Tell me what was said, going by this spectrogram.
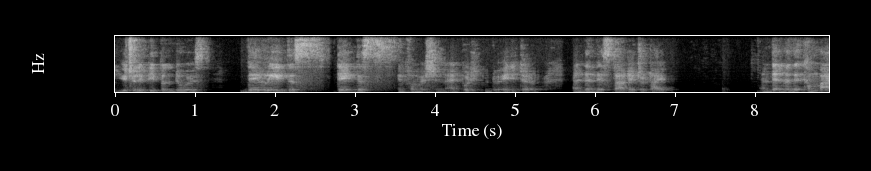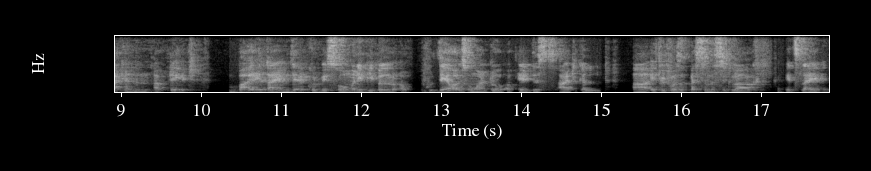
usually people do is they read this take this information and put it into editor and then they started to type and then when they come back and update by the time there could be so many people, they also want to update this article. Uh, if it was a pessimistic lock, it's like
